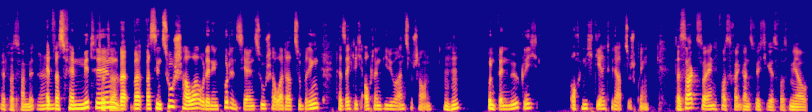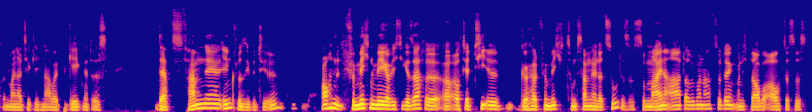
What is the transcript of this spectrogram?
etwas vermitteln. Etwas vermitteln, wa was den Zuschauer oder den potenziellen Zuschauer dazu bringt, tatsächlich auch dein Video anzuschauen. Mhm. Und wenn möglich, auch nicht direkt wieder abzuspringen. Das sagst du eigentlich was ganz Wichtiges, was mir auch in meiner täglichen Arbeit begegnet ist. Das Thumbnail inklusive Titel, auch für mich eine mega wichtige Sache. Auch der Titel gehört für mich zum Thumbnail dazu. Das ist so meine Art, darüber nachzudenken. Und ich glaube auch, dass es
